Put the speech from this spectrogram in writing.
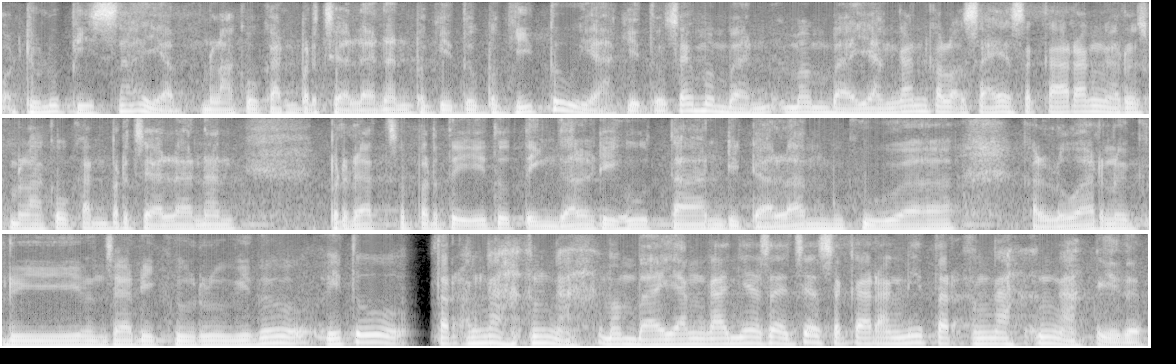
kok dulu bisa ya melakukan perjalanan begitu-begitu ya gitu. Saya membayangkan kalau saya sekarang harus melakukan perjalanan berat seperti itu, tinggal di hutan, di dalam gua, ke luar negeri mencari guru gitu, itu terengah-engah. Membayangkannya saja sekarang ini terengah-engah gitu.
